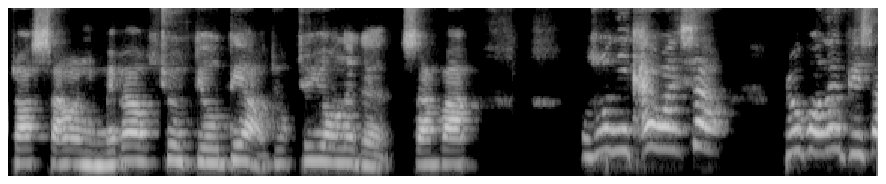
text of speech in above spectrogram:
抓伤了，你没办法就丢掉，就就用那个沙发。”我说：“你开玩笑，如果那个皮沙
